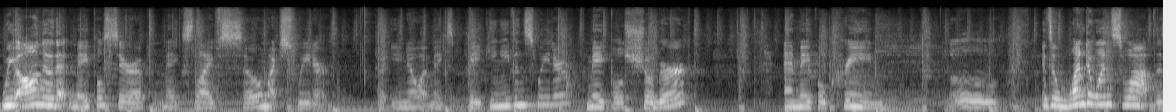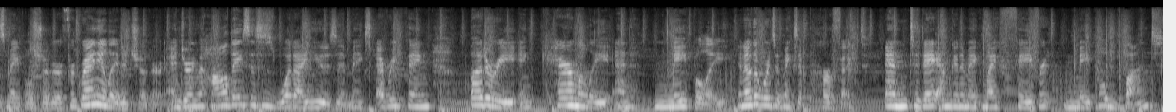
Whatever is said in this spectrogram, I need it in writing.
We all know that maple syrup makes life so much sweeter. But you know what makes baking even sweeter? Maple sugar and maple cream. It's a one-to-one -one swap, this maple sugar, for granulated sugar. And during the holidays, this is what I use. It makes everything buttery and caramelly and mapley. In other words, it makes it perfect. And today I'm gonna make my favorite maple bundt.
